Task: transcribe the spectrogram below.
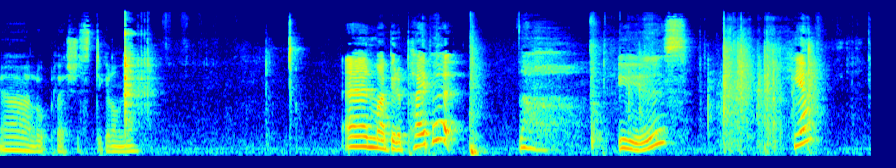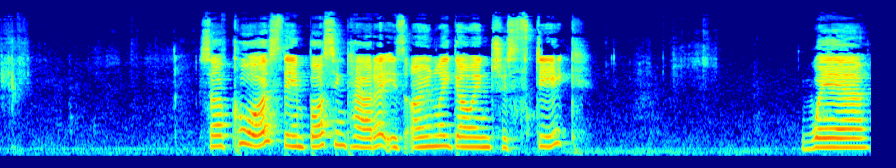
Ah, look, let's just stick it on there. And my bit of paper oh, is here. So of course the embossing powder is only going to stick where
